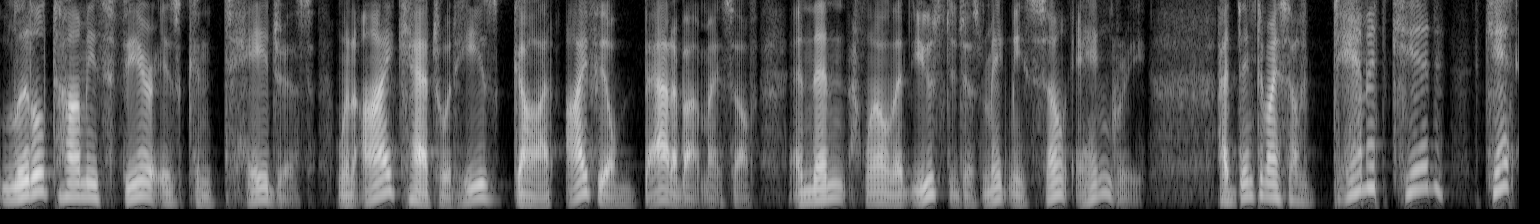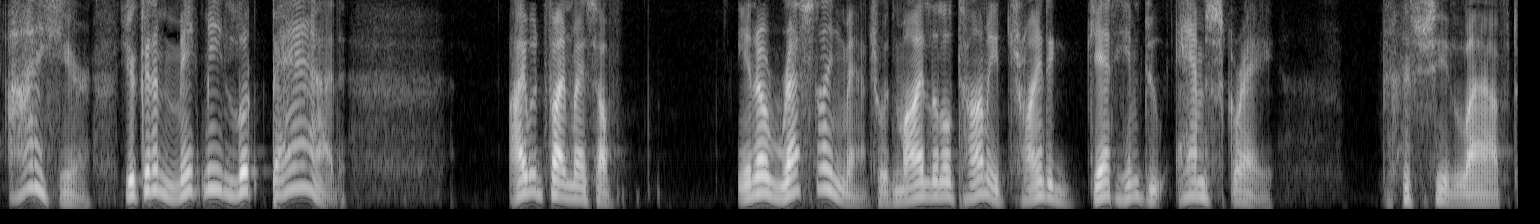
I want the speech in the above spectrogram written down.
Little Tommy's fear is contagious. When I catch what he's got, I feel bad about myself. And then, well, it used to just make me so angry. I'd think to myself, damn it, kid, get out of here. You're going to make me look bad. I would find myself in a wrestling match with my little Tommy trying to get him to amscray. she laughed.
